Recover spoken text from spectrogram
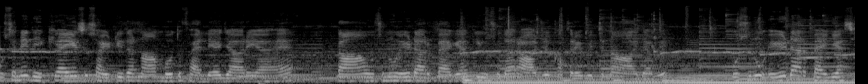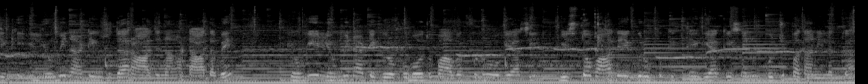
ਉਸਨੇ ਦੇਖਿਆ ਇਹ ਸੁਸਾਇਟੀ ਦਾ ਨਾਮ ਬਹੁਤ ਫੈਲਿਆ ਜਾ ਰਿਹਾ ਹੈ, ਤਾਂ ਉਸ ਨੂੰ ਇਹ ਡਰ ਪੈ ਗਿਆ ਕਿ ਉਸ ਦਾ ਰਾਜ ਖਤਰੇ ਵਿੱਚ ਨਾ ਆ ਜਾਵੇ। ਉਸ ਨੂੰ ਇਹ ਡਰ ਪੈ ਗਿਆ ਸੀ ਕਿ ਇਲੂਮੀਨਾਟੀ ਉਸ ਦਾ ਰਾਜ ਨਾ ਹਟਾ ਦੇਵੇ। ਕਿਉਂਕਿ ਇਲੂਮੀਨਾਟੀ ਗਰੁੱਪ ਬਹੁਤ ਪਾਵਰਫੁਲ ਹੋ ਗਿਆ ਸੀ। ਇਸ ਤੋਂ ਬਾਅਦ ਇਹ ਗਰੁੱਪ ਕਿੱਥੇ ਗਿਆ ਕਿਸੇ ਨੂੰ ਕੁਝ ਪਤਾ ਨਹੀਂ ਲੱਗਾ।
